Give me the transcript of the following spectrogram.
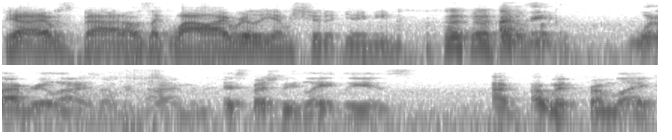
Yeah, it was bad. I was like, wow, I really am shit at gaming. I was think like, what I've realized over time, and especially lately, is I, I went from like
